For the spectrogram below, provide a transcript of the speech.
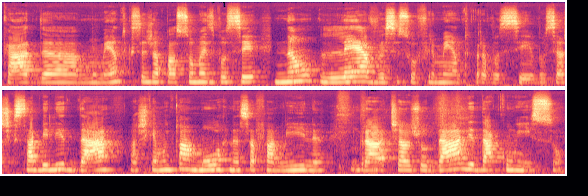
cada momento que você já passou, mas você não leva esse sofrimento para você. Você acha que sabe lidar, acho que é muito amor nessa família família para te ajudar a lidar com isso.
